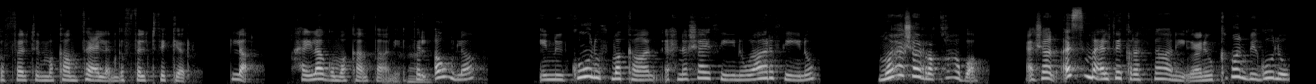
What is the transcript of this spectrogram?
قفلت المكان فعلا قفلت فكر. لا حيلاقوا مكان ثاني. آه. فالأولى إنه يكونوا في مكان إحنا شايفينه وعارفينه مو عشان رقابة عشان أسمع الفكرة الثانية. يعني وكمان بيقولوا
